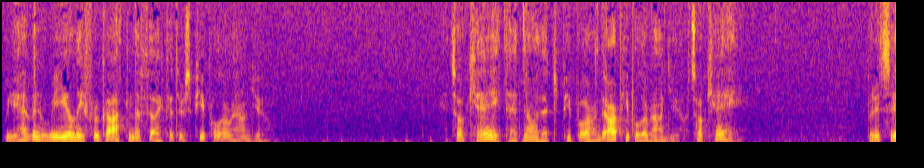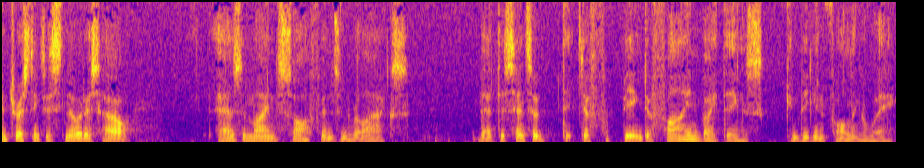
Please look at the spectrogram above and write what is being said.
where you haven't really forgotten the fact that there's people around you. It's okay to know that people are, there are people around you. It's okay. But it's interesting to notice how, as the mind softens and relaxes, that the sense of def- being defined by things can begin falling away.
